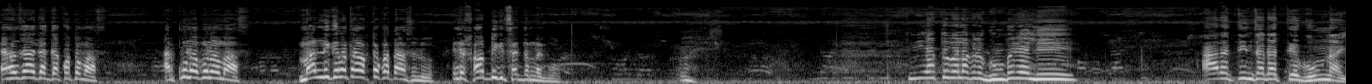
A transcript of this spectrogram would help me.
এখন যায় দেখ গা কত মাছ। আর পোনা পোনা মাছ। মারলি গেলে তো একটা কথা আসলো। এটা সব দিকে ছাড়তে লাগবো তুই এত বেলা করে ঘুম পেরে আইলি আরে, তিন চারটার থেকে ঘুম নাই।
